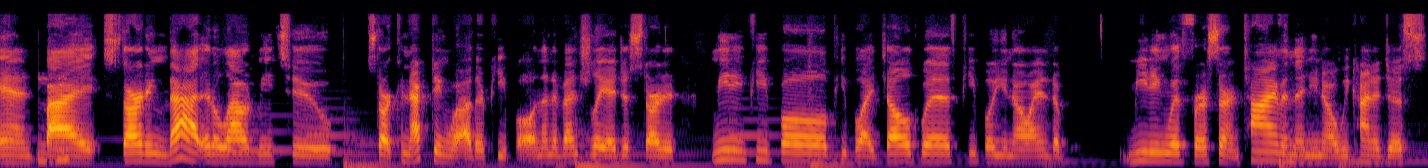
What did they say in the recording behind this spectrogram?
and mm-hmm. by starting that, it allowed me to start connecting with other people. And then eventually I just started meeting people, people I gelled with, people, you know, I ended up meeting with for a certain time. And then, you know, we kind of just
